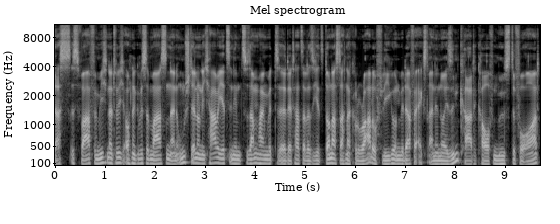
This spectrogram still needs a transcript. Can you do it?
das ist, war für mich natürlich auch eine gewisse Maßen eine Umstellung. Ich habe jetzt in dem Zusammenhang mit äh, der Tatsache, dass ich jetzt Donnerstag nach Colorado fliege und mir dafür extra eine neue SIM-Karte kaufen müsste vor Ort,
